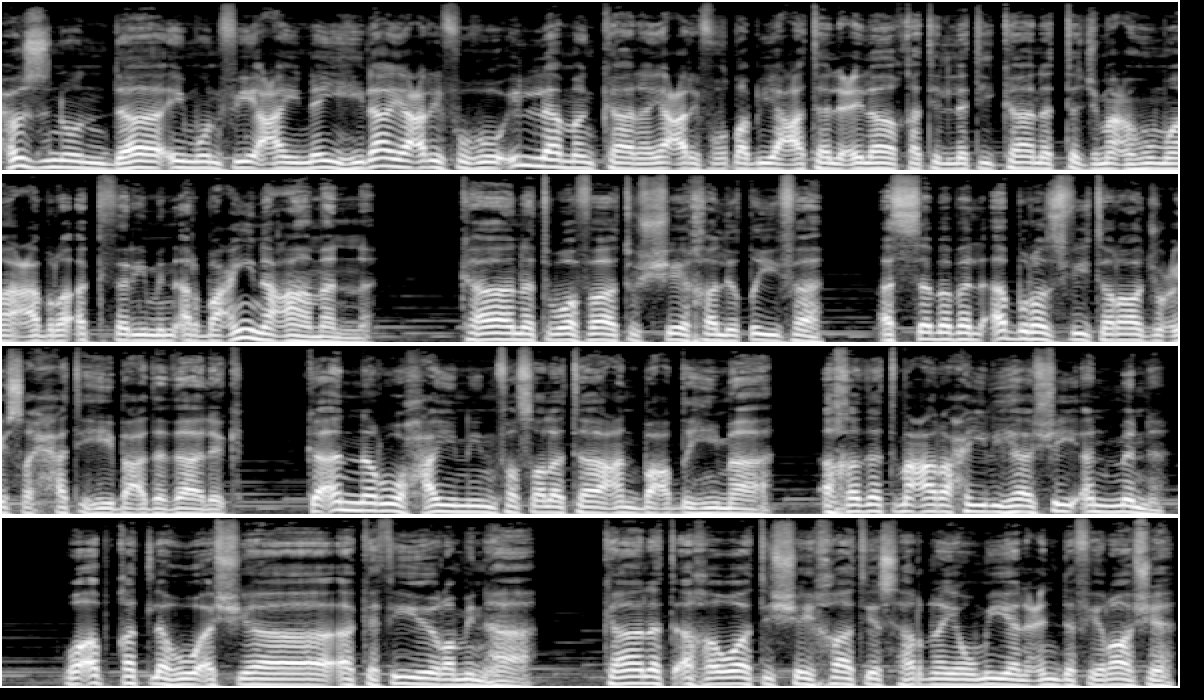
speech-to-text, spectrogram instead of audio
حزن دائم في عينيه لا يعرفه إلا من كان يعرف طبيعة العلاقة التي كانت تجمعهما عبر أكثر من أربعين عاما. كانت وفاة الشيخ لطيفة السبب الأبرز في تراجع صحته بعد ذلك كأن روحين انفصلتا عن بعضهما أخذت مع رحيلها شيئا منه وأبقت له أشياء كثيرة منها. كانت أخوات الشيخات يسهرن يوميا عند فراشه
